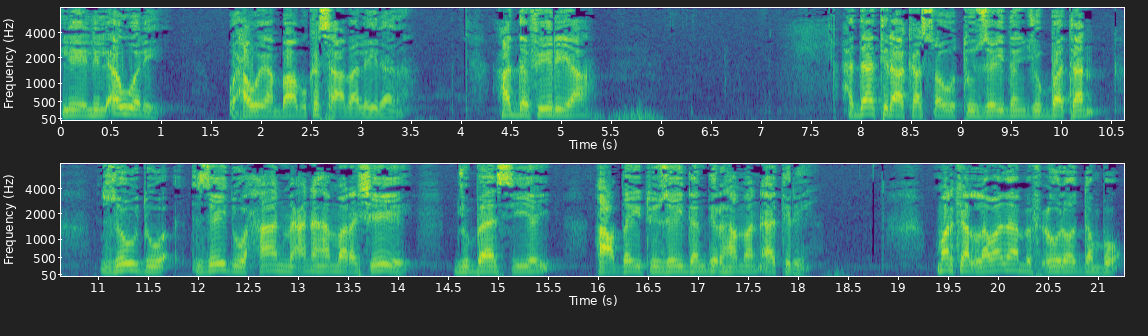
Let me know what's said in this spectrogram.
lilawali waxa weyaan baabu kasaa baa la yidhahda hadda fiiriya haddaa tiraa kasawtu zaydan jubbatan zawd zayd waxaan macnaha marasheeye jubbaan siiyey acdaytu zaydan dirhaman aa tiri marka labada mafcuuloo dambo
